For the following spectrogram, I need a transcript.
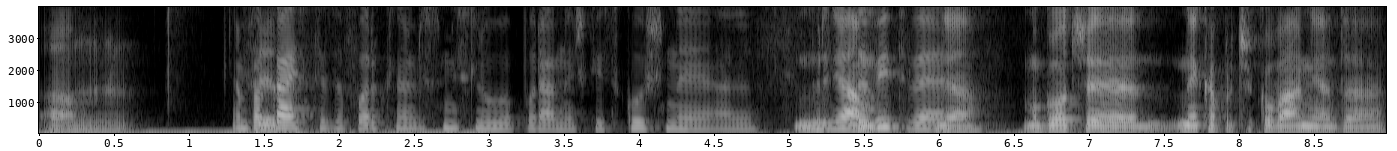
Um, Ampak se... kaj ste zafrknili v smislu uporabniške izkušnje ali ja, predstavitve? Ja, ja. Mogoče neka pričakovanja, da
